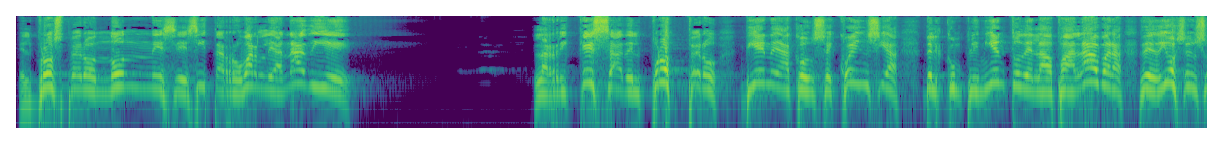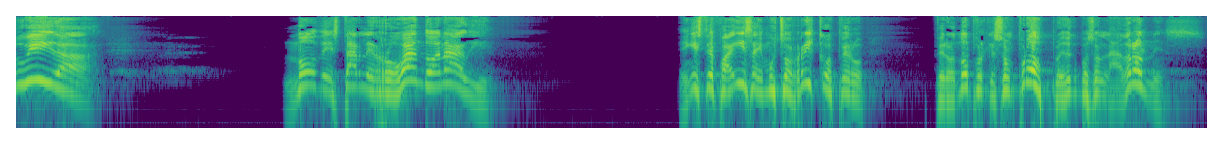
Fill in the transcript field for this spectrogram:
El próspero no necesita robarle a nadie. La riqueza del próspero viene a consecuencia del cumplimiento de la palabra de Dios en su vida. No de estarle robando a nadie. En este país hay muchos ricos, pero, pero no porque son prósperos, sino porque son ladrones.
